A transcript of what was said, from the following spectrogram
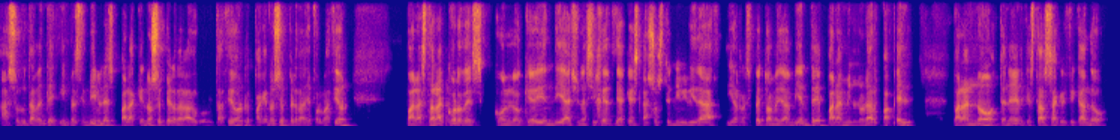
absolutamente imprescindibles para que no se pierda la documentación, para que no se pierda la información, para estar acordes con lo que hoy en día es una exigencia, que es la sostenibilidad y el respeto al medio ambiente, para minorar papel, para no tener que estar sacrificando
